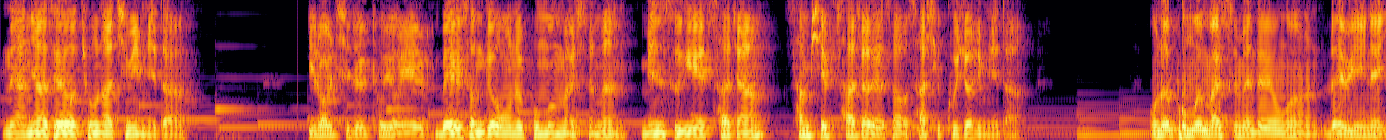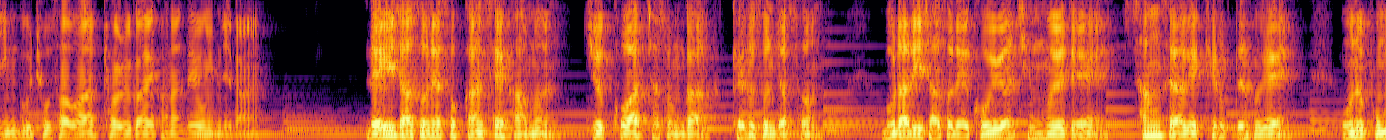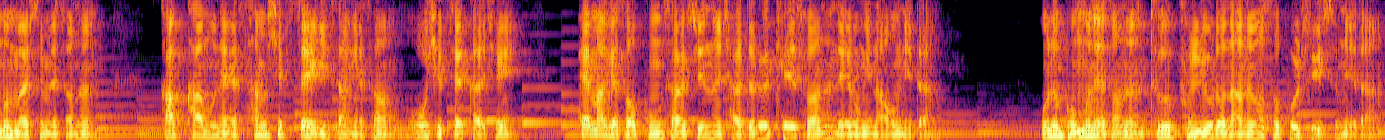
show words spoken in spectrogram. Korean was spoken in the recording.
네, 안녕하세요. 좋은 아침입니다. 1월 7일 토요일 매일 성경 오늘 본문 말씀은 민수기 4장 34절에서 49절입니다. 오늘 본문 말씀의 내용은 레위인의 인구 조사와 결과에 관한 내용입니다. 레위 자손에 속한 세 가문, 즉 고앗 자손과 게르손 자손, 무라리 자손의 고유한 직무에 대해 상세하게 기록된 후에 오늘 본문 말씀에서는 각 가문의 30세 이상에서 50세까지 회막에서 봉사할 수 있는 자들을 계수하는 내용이 나옵니다. 오늘 본문에서는 두 분류로 나누어서 볼 수 있습니다.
